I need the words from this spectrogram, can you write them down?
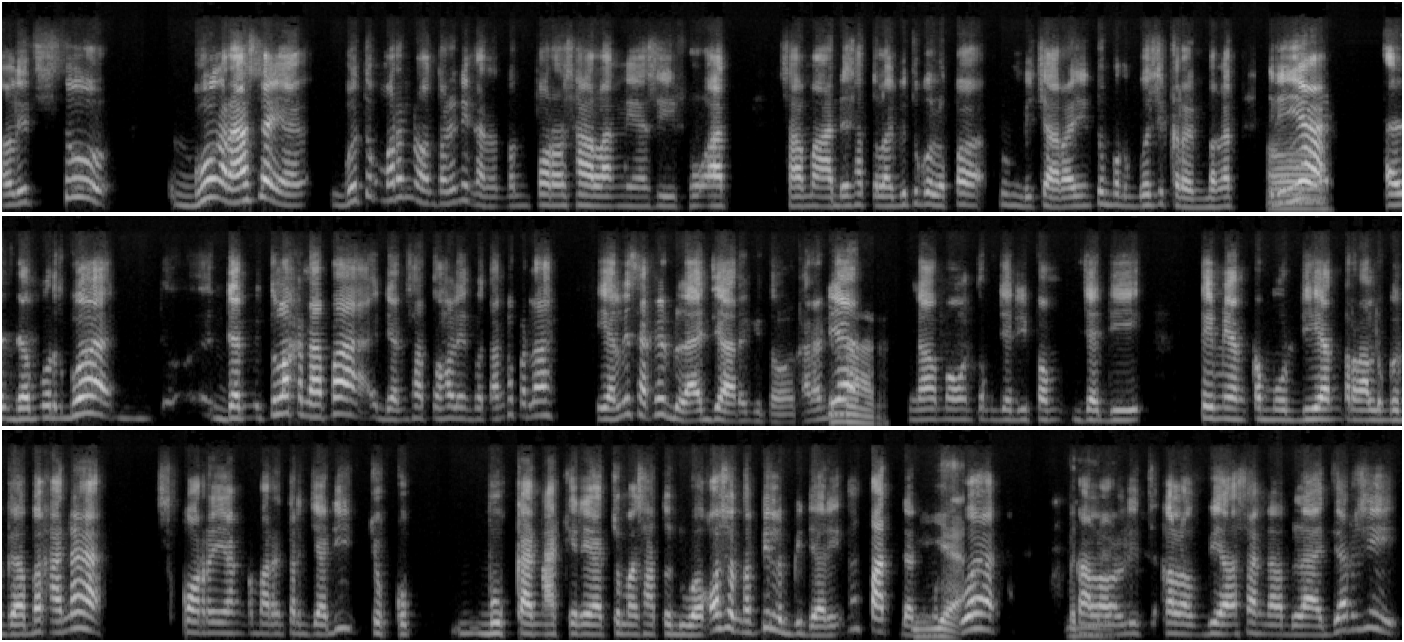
Leeds tuh gue ngerasa ya gue tuh kemarin nonton ini kan nonton poros halangnya si Fuad sama ada satu lagi tuh gue lupa pembicaranya itu menurut gue sih keren banget. Jadi Oh. ya eh, dan menurut gue dan itulah kenapa dan satu hal yang gue tangkap adalah ya Leeds akhirnya belajar gitu. Karena dia nggak mau untuk jadi pem- jadi tim yang kemudian terlalu gegabah karena skor yang kemarin terjadi cukup bukan akhirnya cuma satu dua kosong tapi lebih dari empat. Dan Iya. gue kalau kalau biasa nggak belajar sih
